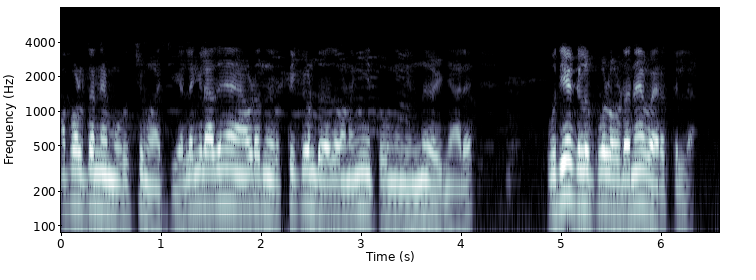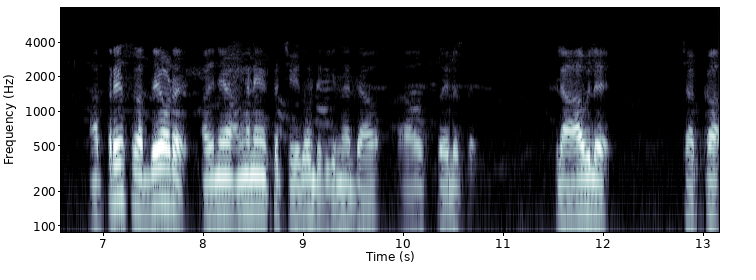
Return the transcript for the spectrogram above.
അപ്പോൾ തന്നെ മുറിച്ചു മാറ്റി. അല്ലെങ്കിൽ അതിനെ അവിടെ നിർത്തിക്കൊണ്ട് അത് ഉണങ്ങി തൂങ്ങി നിന്ന് കഴിഞ്ഞാൽ പുതിയ കിളിപ്പുകൾ ഉടനെ വരത്തില്ല. അത്രയും ശ്രദ്ധയോടെ അതിനെ അങ്ങനെയൊക്കെ ചെയ്തുകൊണ്ടിരിക്കുന്നതിന്റെ അവസ്ഥയിലത്തെ രാവിലെ ചക്ക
